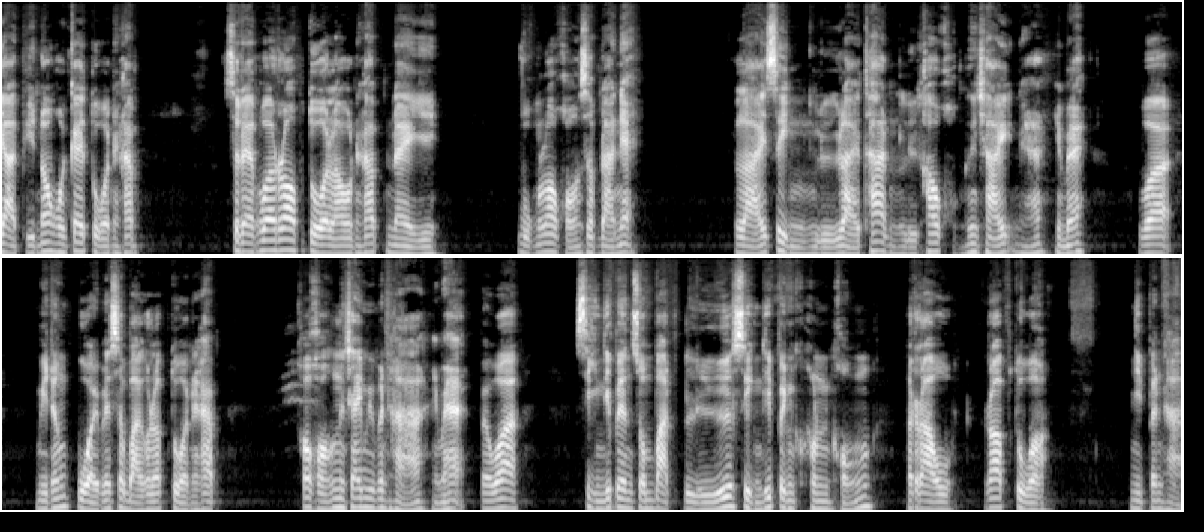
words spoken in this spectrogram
ญาติพี่น้องคนใกล้ตัวนะครับ แสดงว่ารอบตัวเรานะครับในวงรอบของสัปดาห์เนี้ยหลายสิ่งหรือหลายท่านหรือเข้าของเครื่องใช้นะฮะเห็นไหมว่ามีทั้งป่วยไม่สบายคนรอบตัวนะครับเข้าของเครื่องใช้มีปัญหาเห็นไหมฮะแปลว่าสิ่งที่เป็นสมบัติหรือสิ่งที่เป็นคนของเรารอบตัว มีปัญหา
